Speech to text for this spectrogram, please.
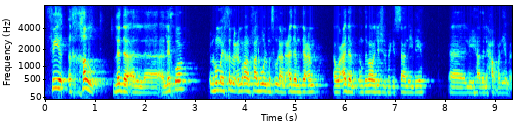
في خلط لدى ال- الإخوة إن هم يخلوا عمران خان هو المسؤول عن عدم دعم أو عدم انضمام الجيش الباكستاني لهذا لحرب اليمن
